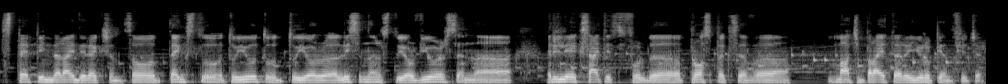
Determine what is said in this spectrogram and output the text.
step in the right direction. So thanks to, to you, to, to your uh, listeners, to your viewers, and uh, really excited for the prospects of a much brighter European future.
